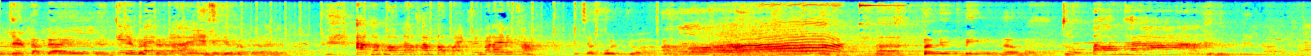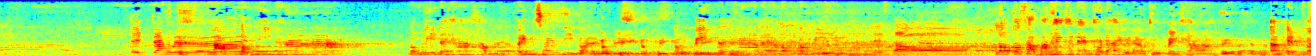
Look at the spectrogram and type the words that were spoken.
ย เกมแบบใดเกมแบบใดเกมแบบใดอะถ้าพร้อมแล้วคำต่อไปขึ้นมาได้เลยค่ะ นิชคุณจัวอ้าวอ่าอ่าตะลิงปิงครับผม ถูกต้องค่ะ เก่งจังเลยนำน้องมีนห้าน้องมีนได้ห้าคำแล้วเอ้ยไม่ใช่สิน้องน้องปิงน้องปิงน้องปิงได้ห้าแล้วน้องน้องมีนได้สองเราก็สามารถให้คะแนนเขาได้อยู่แล้วถูกไหมคะได้ได้ครับอะเห็นไหม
